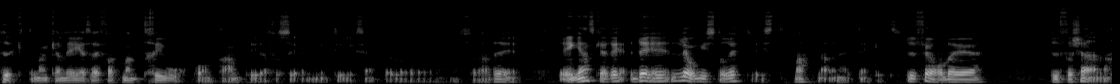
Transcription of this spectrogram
högt man kan lägga sig för att man tror på en framtida försäljning till exempel. Och, och sådär. Det, det är ganska, det är logiskt och rättvist, marknaden helt enkelt. Du får det du förtjänar.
